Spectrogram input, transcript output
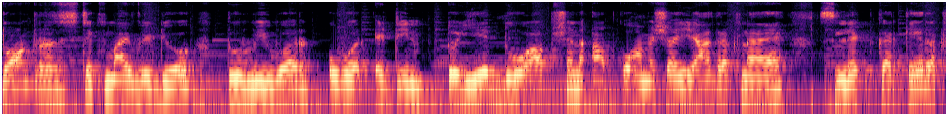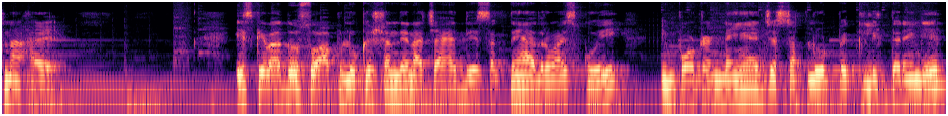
don't restrict my video to viewer over 18 तो ये दो ऑप्शन आपको हमेशा याद रखना है सिलेक्ट करके रखना है। इसके बाद दोस्तों, आप लोकेशन देना चाहे, दे सकते हैं। अदरवाइज़ कोई इंपॉर्टेंट नहीं है जस्ट अपलोड पे क्लिक करेंगे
